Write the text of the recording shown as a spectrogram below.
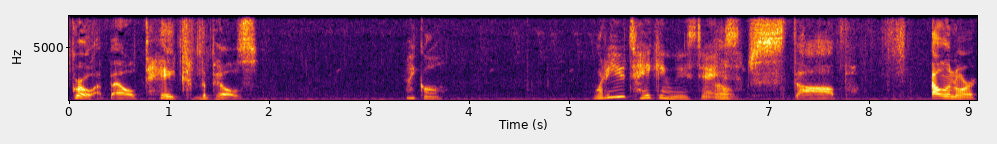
Grow up, Elle. Take the pills. Michael, what are you taking these days? Oh, stop. Eleanor,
